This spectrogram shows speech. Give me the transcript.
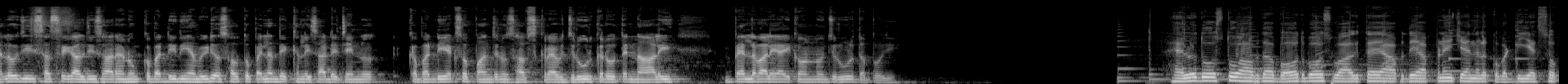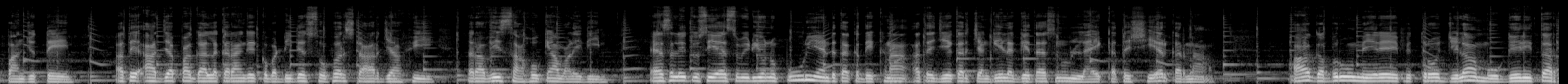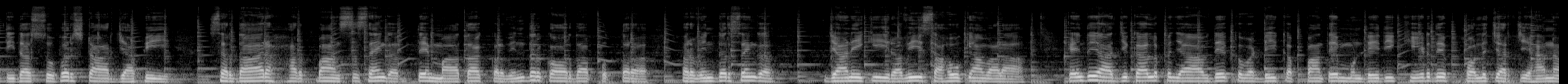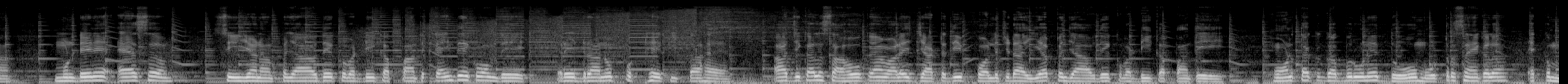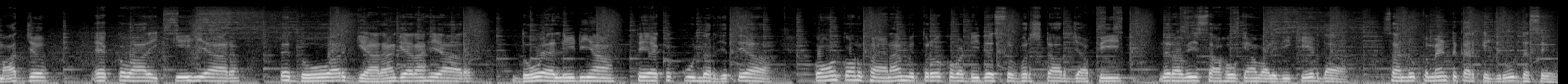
Hello ਜੀ, ਸਤਿ ਸ੍ਰੀ ਅਕਾਲ ਜੀ ਸਾਰਿਆਂ ਨੂੰ। ਕਬੱਡੀ ਦੀਆਂ ਵੀਡੀਓ ਸਭ ਤੋਂ ਪਹਿਲਾਂ ਦੇਖਣ ਲਈ ਸਾਡੇ ਚੈਨਲ ਕਬੱਡੀ 105 ਨੂੰ ਸਬਸਕ੍ਰਾਈਬ ਜਰੂਰ ਕਰੋ ਤੇ ਨਾਲ ਹੀ ਬੈਲ ਵਾਲੇ ਆਈਕਨ ਨੂੰ ਜਰੂਰ ਦਬੋ ਜੀ। ਹੈਲੋ ਦੋਸਤੋ, ਆਪ ਦਾ ਬਹੁਤ-ਬਹੁਤ ਸਵਾਗਤ ਹੈ ਆਪ ਦੇ ਆਪਣੇ ਚੈਨਲ ਕਬੱਡੀ 105 ਉੱਤੇ। ਅਤੇ ਅੱਜ ਆਪਾਂ ਗੱਲ ਕਰਾਂਗੇ ਕਬੱਡੀ ਦੇ ਸੁਪਰ ਸਟਾਰ ਜਾਫੀ ਰਵੀ ਸਾਹੋਕਿਆਂ ਵਾਲੇ ਦੀ। ਇਸ ਲਈ ਤੁਸੀਂ ਇਸ ਵੀਡੀਓ ਨੂੰ ਪੂਰੀ ਐਂਡ ਤੱਕ ਦੇਖਣਾ ਅਤੇ ਜੇਕਰ ਚੰਗੀ ਲੱਗੇ ਤਾਂ ਇਸ ਨੂੰ ਲਾਈਕ ਅਤੇ ਸ਼ੇਅਰ ਕਰਨਾ। ਆ ਗੱਭਰੂ ਮੇਰੇ ਮਿੱਤਰੋ ਜ਼ਿਲ੍ਹਾ ਮੋਗੇ ਦੀ ਧਰਤੀ ਦਾ ਸੁਪਰਸਟਾਰ ਜਾਫੀ, ਸਰਦਾਰ ਹਰਪੰਸ ਸਿੰਘ ਤੇ ਮਾਤਾ ਕੁਲਵਿੰਦਰ ਕੌਰ ਦਾ ਪੁੱਤਰ ਰਵਿੰਦਰ ਸਿੰਘ, ਜਾਣੀ ਕਿ ਰਵੀ ਸਾਹੋਕਿਆਂ ਵਾਲਾ। ਕਹਿੰਦੇ ਅੱਜ ਕੱਲ ਪੰਜਾਬ ਦੇ ਕਬੱਡੀ ਕੱਪਾਂ ਤੇ ਮੁੰਡੇ ਦੀ ਖੇਡ ਦੇ ਫੁੱਲ ਚਰਚੇ ਹਨ। ਮੁੰਡੇ ਨੇ ਇਸ ਸੀਜ਼ਨ ਪੰਜਾਬ ਦੇ ਕਬੱਡੀ ਕੱਪਾਂ ਤੇ ਕਹਿੰਦੇ ਘੁੰਮਦੇ ਰੇਡਰਾਂ ਨੂੰ ਪੁੱਠੇ ਕੀਤਾ ਹੈ। ਅੱਜ ਕੱਲ ਸਾਹੋਕਿਆਂ ਵਾਲੇ ਜੱਟ ਦੀ ਫੁੱਲ ਚੜਾਈ ਆ ਪੰਜਾਬ ਦੇ ਕਬੱਡੀ ਕੱਪਾਂ ਤੇ। ਹੁਣ ਤੱਕ ਗੱਭਰੂ ਨੇ ਦੋ ਮੋਟਰਸਾਈਕਲ, ਇੱਕ ਮੱਝ, ਇੱਕ ਵਾਰ 21000 ਤੇ ਦੋ ਵਾਰ 11 11000 ਦੋ ਐਲਈਡੀਆਂ ਤੇ ਇੱਕ ਕੂਲਰ ਜਿੱਤਿਆ। ਕੌਣ ਕੌਣ ਫੈਨ ਆ ਮਿੱਤਰੋ ਕਬੱਡੀ ਦੇ ਸੁਪਰਸਟਾਰ ਜਾਫੀ ਰਵੀ ਸਾਹੋਕਿਆਂ ਵਾਲੀ ਦੀ ਖੇਡ ਦਾ? ਸਾਨੂੰ ਕਮੈਂਟ ਕਰਕੇ ਜਰੂਰ ਦੱਸਿਓ।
